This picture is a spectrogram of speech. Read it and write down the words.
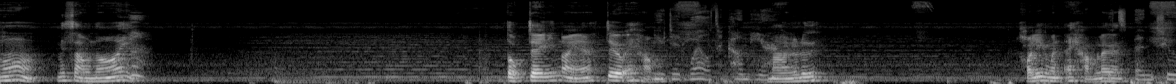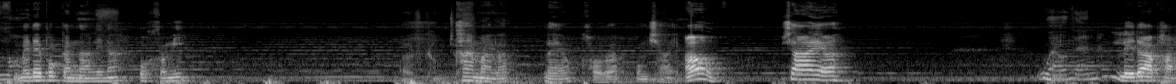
ฮ่อไม่สาวน้อย ตกใจนิดหน่อยนะ เจอไอ้ห You did well to come here. ำมาแล้วหรือขอเรียกมันไอ้หำแล้วกัน It's been too long. ไม่ได้พบกันนานเลยนะโอคามิ I've come to ข้า free มา you. รับแล้วขอรับองค์ชาย เอ้า ชายเหรอ Well then, เรดาร์พัง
